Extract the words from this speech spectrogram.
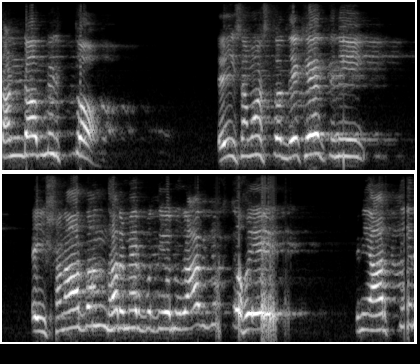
তাণ্ডব নৃত্য। এই সমস্ত দেখে তিনি এই সনাতন ধর্মের প্রতি অনুরাগ যুক্ত হয়ে তিনি আরতির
